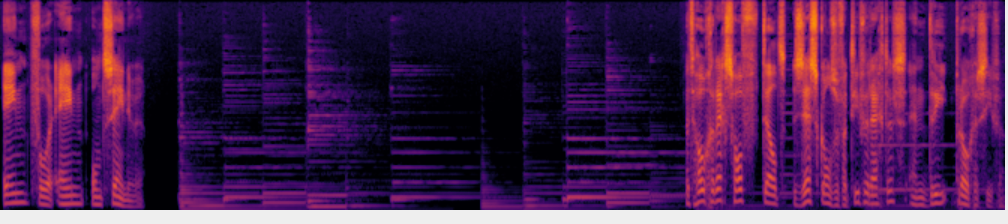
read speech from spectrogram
één voor één ontzenuwen. Het Hoge Rechtshof telt zes conservatieve rechters en drie progressieve.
